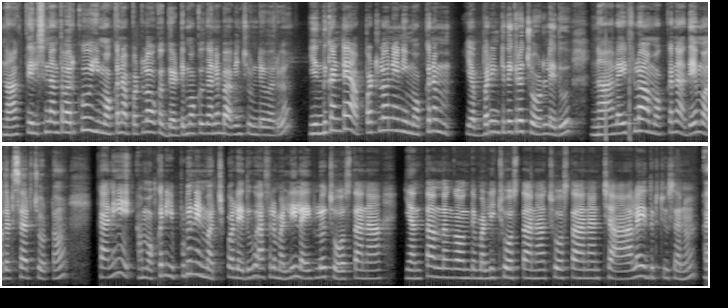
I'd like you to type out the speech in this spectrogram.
నాకు తెలిసినంత వరకు ఈ మొక్కను అప్పట్లో ఒక గడ్డి మొక్కగానే భావించి ఉండేవారు. ఎందుకంటే అప్పట్లో నేను ఈ మొక్కను ఎవ్వరి ఇంటి దగ్గర చూడలేదు. నా లైఫ్లో ఆ మొక్కను అదే మొదటిసారి చూడటం. కానీ ఆ మొక్కని ఎప్పుడూ నేను మర్చిపోలేదు. అసలు మళ్ళీ లైఫ్లో చూస్తానా? ఎంత అందంగా ఉంది మళ్ళీ చూస్తానా చూస్తానా అని చాలా ఎదురు చూశాను. ఆ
